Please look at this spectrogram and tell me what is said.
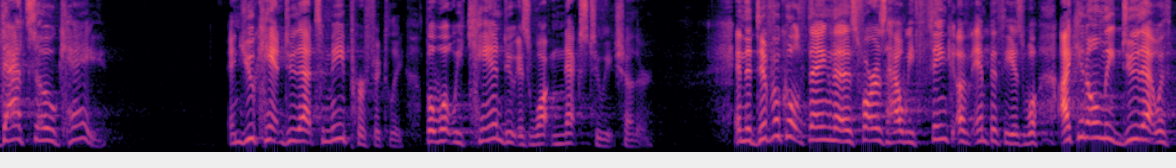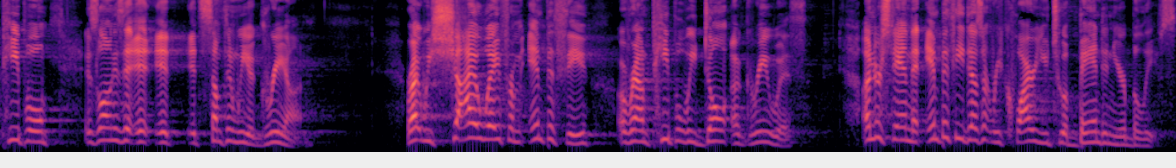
That's okay. And you can't do that to me perfectly. But what we can do is walk next to each other. And the difficult thing that as far as how we think of empathy is well, I can only do that with people as long as it, it, it, it's something we agree on. Right? We shy away from empathy around people we don't agree with. Understand that empathy doesn't require you to abandon your beliefs.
